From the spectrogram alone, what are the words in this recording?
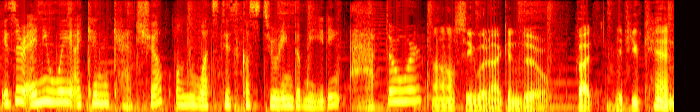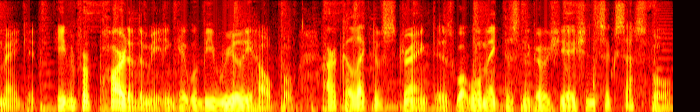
Is there any way I can catch up on what's discussed during the meeting afterward? I'll see what I can do. But if you can make it, even for part of the meeting, it would be really helpful. Our collective strength is what will make this negotiation successful.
